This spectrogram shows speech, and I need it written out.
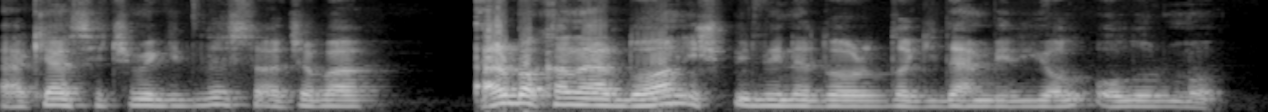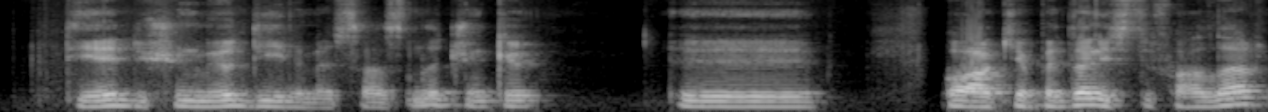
Erken seçime gidilirse acaba Erbakan Erdoğan işbirliğine doğru da giden bir yol olur mu diye düşünmüyor değilim esasında. Çünkü e, o AKP'den istifalar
